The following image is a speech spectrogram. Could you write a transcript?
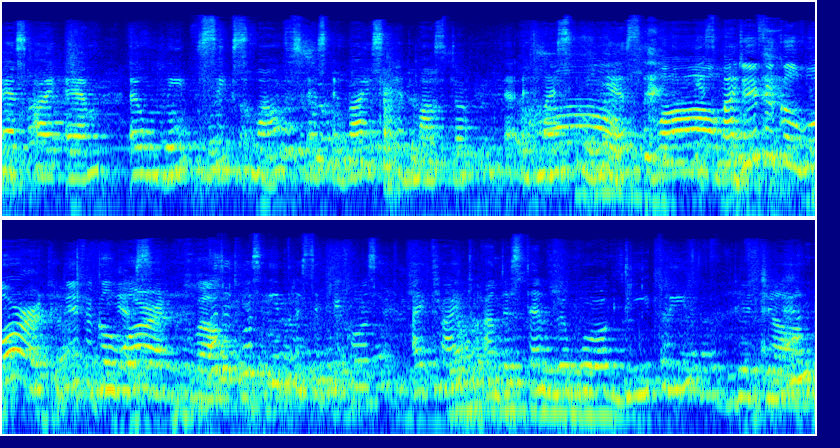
as I am only six months as a vice headmaster uh, at my school. Yes, Wow, it's my difficult work, difficult Yes. work. But it was interesting because I tried to understand the work deeply. good job.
